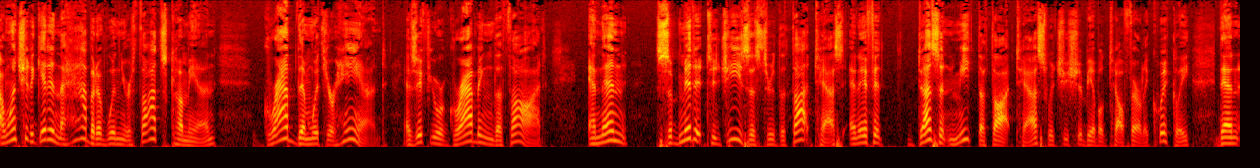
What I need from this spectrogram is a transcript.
I want you to get in the habit of when your thoughts come in, grab them with your hand as if you were grabbing the thought, and then submit it to Jesus through the thought test. And if it doesn't meet the thought test, which you should be able to tell fairly quickly, then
